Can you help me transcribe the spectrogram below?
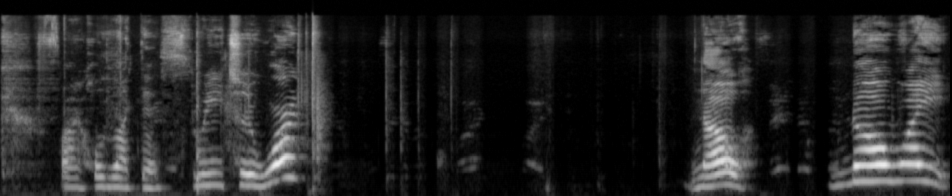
if I hold like this. Three, two, one. No. No way.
